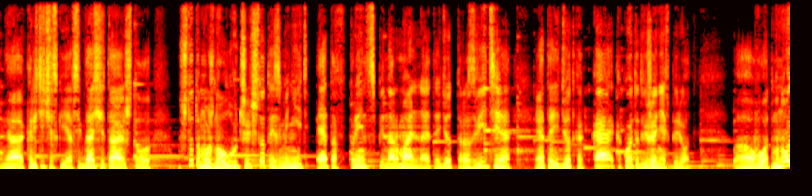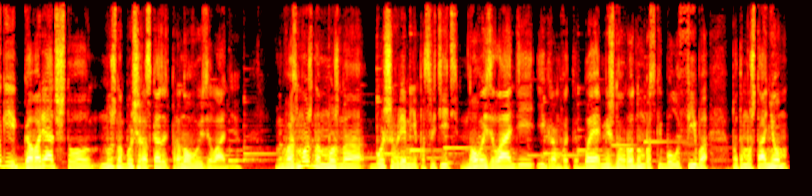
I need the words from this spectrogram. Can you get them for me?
а, критически, я всегда считаю, что что-то можно улучшить, что-то изменить. Это, в принципе, нормально. Это идет развитие, это идет какое-то движение вперед. А, вот. Многие говорят, что нужно больше рассказывать про Новую Зеландию. Возможно, можно больше времени посвятить Новой Зеландии, играм ВТБ, международному баскетболу ФИБА, потому что о нем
